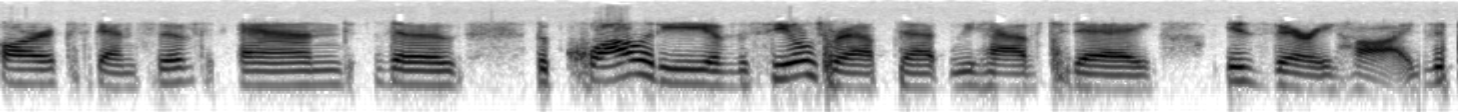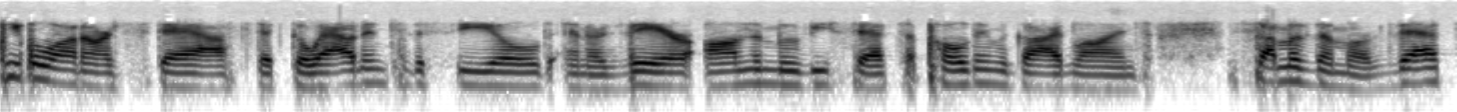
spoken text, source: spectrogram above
are extensive, and the the quality of the field rep that we have today is very high. The people on our staff that go out into the field and are there on the movie sets upholding the guidelines, some of them are vets,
